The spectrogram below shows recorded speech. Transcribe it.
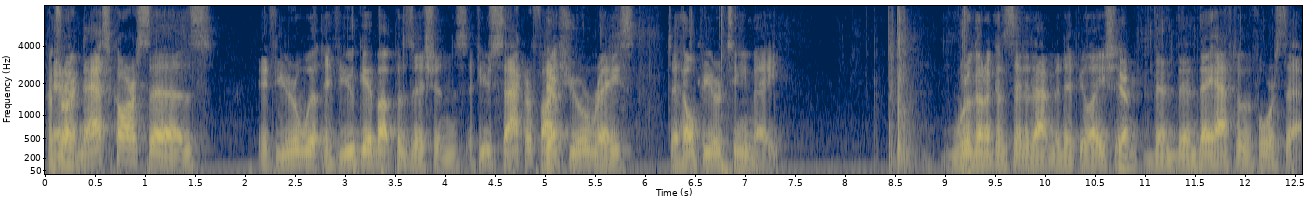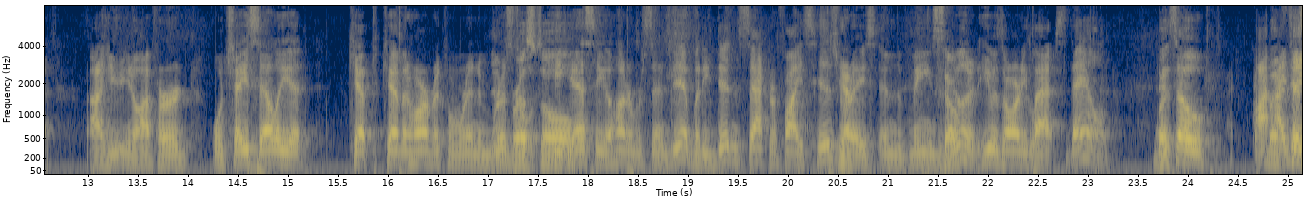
That's and right. NASCAR says if you're if you give up positions, if you sacrifice Yep. your race to help your teammate, we're going to consider that manipulation. Yep. Then then they have to enforce that. I hear you know I've heard well Chase Elliott kept Kevin Harvick from winning Bristol. Bristol. He, yes, he 100% did, but he didn't sacrifice his Yeah. race in the means So- of doing it. He was already laps down. But- and so I, But I fans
